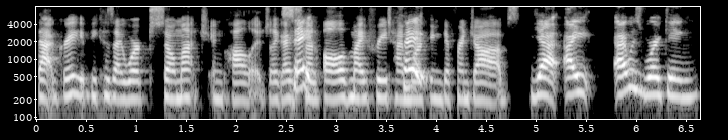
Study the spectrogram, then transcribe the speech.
that great because I worked so much in college. Like I Same. spent all of my free time Same. working different jobs. Yeah, I I was working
